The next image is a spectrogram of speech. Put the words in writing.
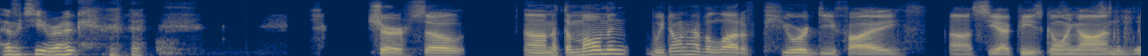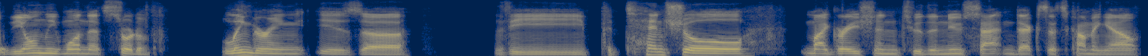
Over to you, Rogue. sure. So um, at the moment, we don't have a lot of pure DeFi uh, CIPs going on. The only one that's sort of lingering is uh, the potential migration to the new Sat index that's coming out.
